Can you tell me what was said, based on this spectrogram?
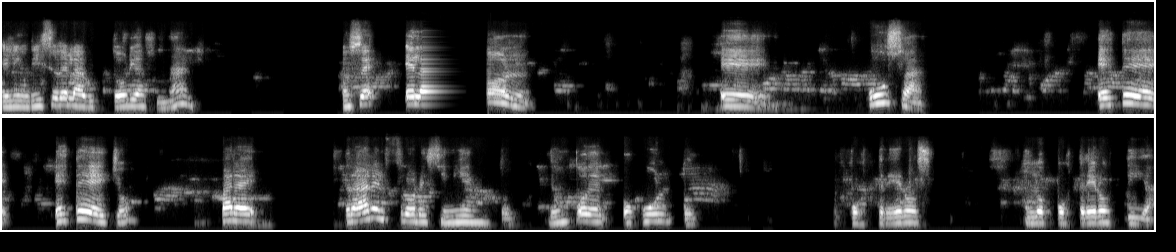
el indicio de la victoria final. Entonces, el eh, usa este, este hecho para mostrar el florecimiento de un poder oculto postreros, en los postreros días.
